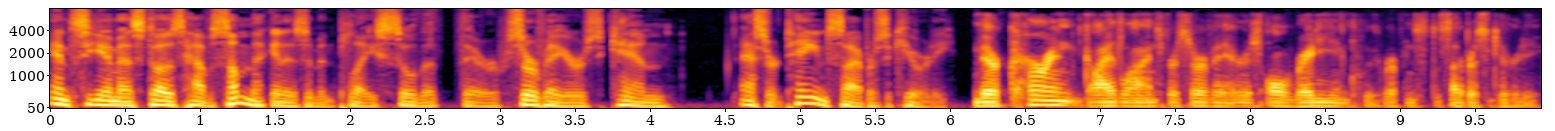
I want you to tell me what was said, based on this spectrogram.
And CMS does have some mechanism in place so that their surveyors can ascertain cybersecurity. Their current guidelines for surveyors already include reference to cybersecurity,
